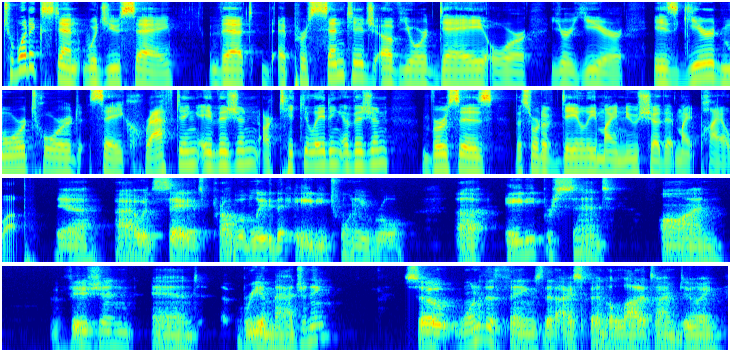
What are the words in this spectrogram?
to what extent would you say that a percentage of your day or your year is geared more toward, say, crafting a vision, articulating a vision, versus the sort of daily minutia that might pile up? Yeah, I would say it's probably the 80 20 rule. Uh, 80% on vision and reimagining. So, one of the things that I spend a lot of time doing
